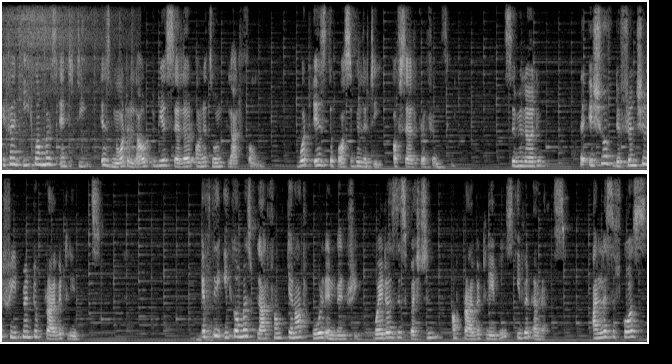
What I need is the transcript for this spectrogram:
if an e commerce entity is not allowed to be a seller on its own platform, what is the possibility of self preferencing. Similarly, the issue of differential treatment to private labels. If the e commerce platform cannot hold inventory, where does this question of private labels even arise? Unless, of course,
